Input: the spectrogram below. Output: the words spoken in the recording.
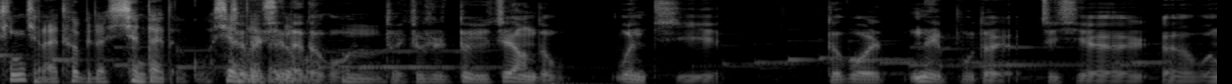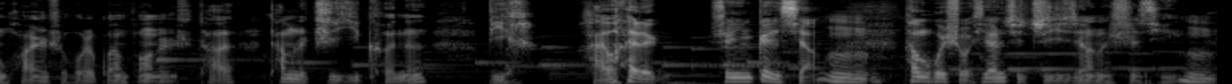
听起来特别的现代德国，现代的特别现代德国，嗯，对，就是对于这样的问题，德国内部的这些呃文化人士或者官方人士，他他们的质疑可能比海海外的声音更响，嗯。他们会首先去质疑这样的事情，嗯。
